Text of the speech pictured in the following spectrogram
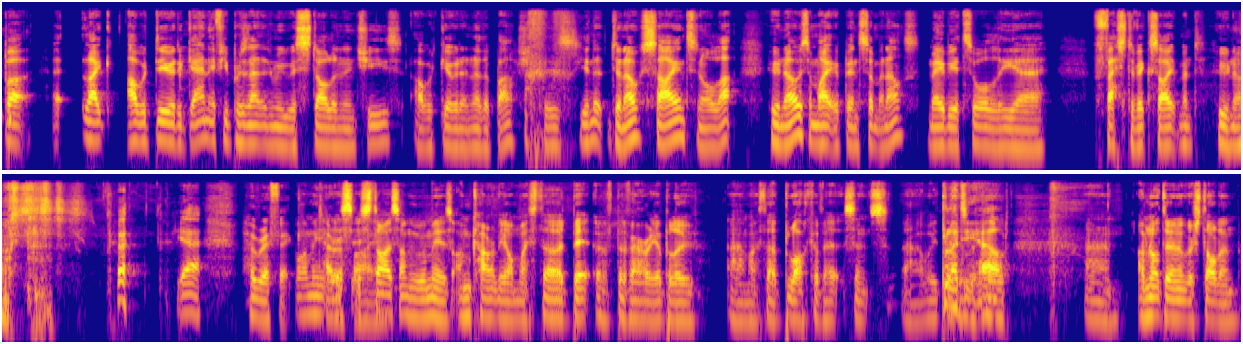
but like I would do it again if you presented me with Stollen and cheese. I would give it another bash because you know, you know, science and all that. Who knows? It might have been something else. Maybe it's all the uh, festive excitement. Who knows? yeah, horrific. Well, I mean, it started something with me. Is I'm currently on my third bit of Bavaria Blue, uh, my third block of it since uh, we bloody hell. Um, I'm not doing it with Stollen.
